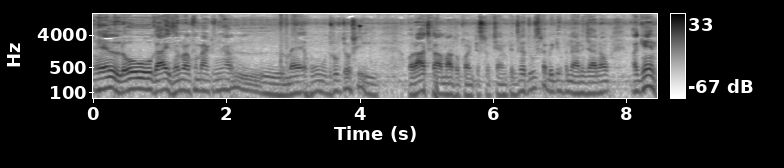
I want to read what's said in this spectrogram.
Hello guys and welcome back to channel मैं हूँ ध्रुव जोशी और आज का मार्वल कॉन्टेस्ट ऑफ़ चैंपियंस का दूसरा वीडियो बनाने जा रहा हूँ। Again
